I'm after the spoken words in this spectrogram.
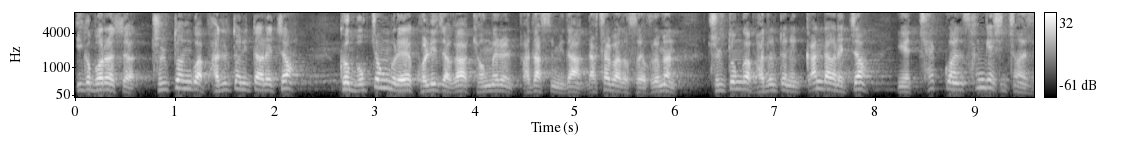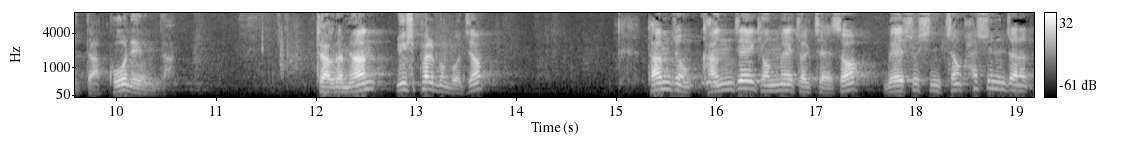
이거 뭐라 했어요? 줄 돈과 받을 돈이 있다 그랬죠? 그 목적물의 권리자가 경매를 받았습니다. 낙찰받았어요. 그러면 줄 돈과 받을 돈이 깐다 그랬죠? 이게 채권 상계 신청할 수 있다. 그 내용입니다. 자 그러면 68번 보죠. 다음 중 강제 경매 절차에서 매수 신청할 수 있는 자는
